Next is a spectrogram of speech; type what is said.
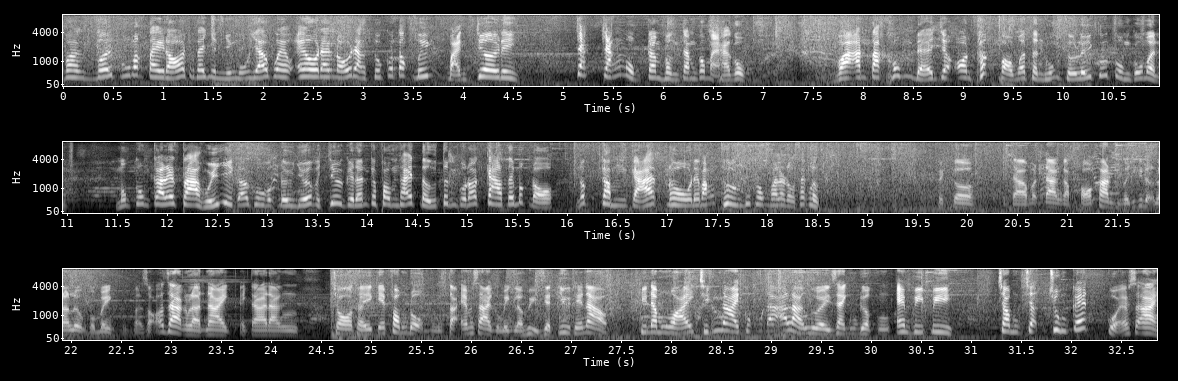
Và với cú bắt tay đó, chúng ta nhìn những mũi giáo của eo eo đang nói rằng tôi có tóc biến, bạn chơi đi. Chắc chắn 100% có mạng hạ gục. Và anh ta không để cho on thất vọng ở tình huống xử lý cuối cùng của mình. Một con Kalesta hủy diệt ở khu vực đường dưới và chưa kể đến cái phong thái tự tin của nó cao tới mức độ nó cầm cả đồ để bắn thương chứ không phải là đồ sát lực. Faker ta vẫn đang gặp khó khăn với những cái lượng năng lượng của mình. Và rõ ràng là này anh ta đang cho thấy cái phong độ tại MSI của mình là hủy diệt như thế nào. Khi năm ngoái chính Nai cũng đã là người giành được MVP trong trận chung kết của MSI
